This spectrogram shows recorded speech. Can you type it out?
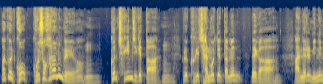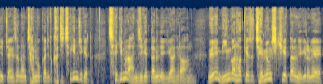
아, 그건 고, 고소하라는 거예요. 음. 그건 책임지겠다. 음. 그리고 그게 잘못됐다면 내가 음. 아내를 믿는 입장에서 난 잘못까지도 같이 책임지겠다. 책임을 안 지겠다는 얘기가 아니라 음. 왜 민간 학회에서 제명시키겠다는 얘기를 왜,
